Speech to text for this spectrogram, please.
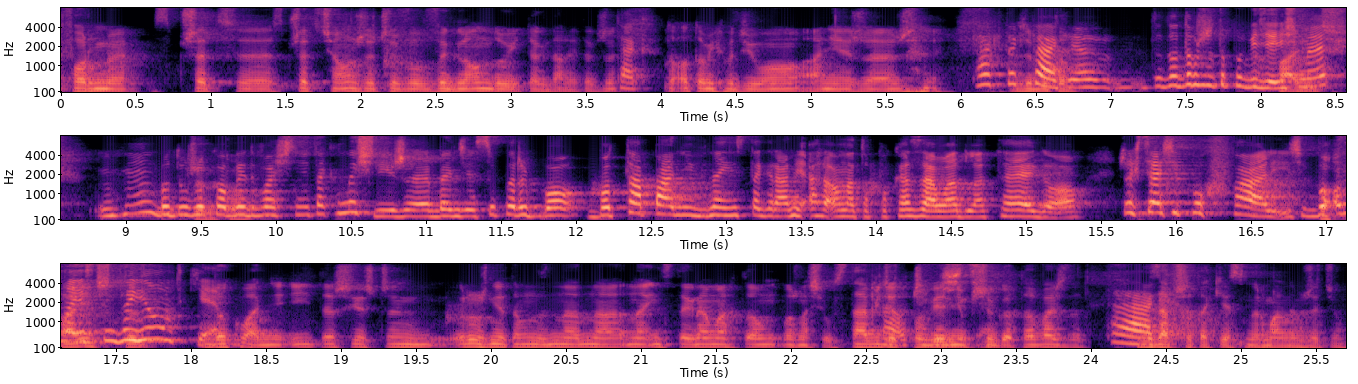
formy sprzed, sprzed ciąży, czy wyglądu i tak dalej. Także Tak, to o to mi chodziło, a nie, że, że tak, tak, tak. to Ja, to, to dobrze, to powiedzieliśmy. Mhm, bo dużo Tylko. kobiet właśnie tak myśli, że będzie super, bo, bo ta pani na Instagramie, ale ona to pokazała dlatego, że chciała się pochwalić, bo ona jest tym Pochwalić wyjątkiem. Dokładnie. I też jeszcze różnie tam na, na, na Instagramach to można się ustawić, Tak, odpowiednio oczywiście. przygotować. To Tak. Nie zawsze tak jest w normalnym życiu.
